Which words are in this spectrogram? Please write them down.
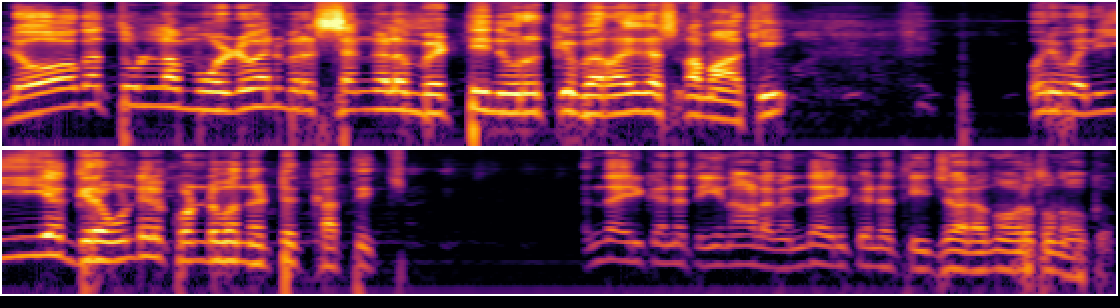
ലോകത്തുള്ള മുഴുവൻ വൃക്ഷങ്ങളും വെട്ടി നുറുക്കി വിറക് കഷ്ണമാക്കി ഒരു വലിയ ഗ്രൗണ്ടിൽ കൊണ്ടുവന്നിട്ട് കത്തിച്ചു. എന്തായിരിക്കും എന്റെ തീനാളം? എന്തായിരിക്കും എന്റെ തീജ്വാലം? ഒന്ന് ഓർത്ത് നോക്കും.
